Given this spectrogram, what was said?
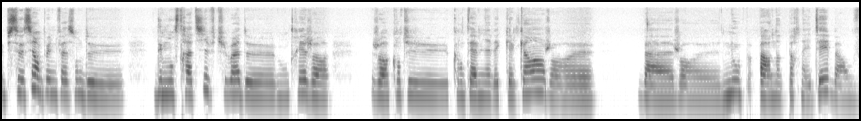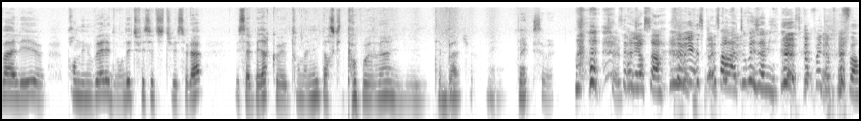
Et puis c'est aussi un peu une façon de démonstrative, tu vois, de montrer genre, genre quand tu quand t'es ami avec quelqu'un, genre, euh, bah genre euh, nous par notre personnalité, bah on va aller euh, prendre des nouvelles et demander tu fais ceci, tu fais cela. Mais ça veut pas dire que ton ami parce qu'il te propose rien, il t'aime pas, tu vois. Mais oui, c'est vrai. Je vais pas dire ça. Je parle à tous mes amis. on peut dire plus fort?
